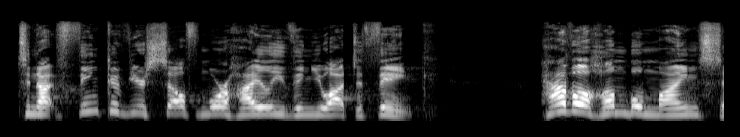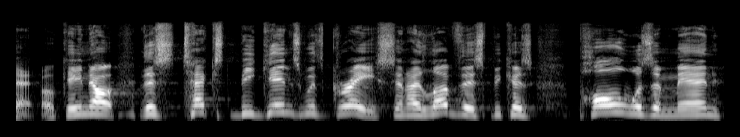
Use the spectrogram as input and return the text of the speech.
to not think of yourself more highly than you ought to think have a humble mindset, okay? Now, this text begins with grace, and I love this because Paul was a man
